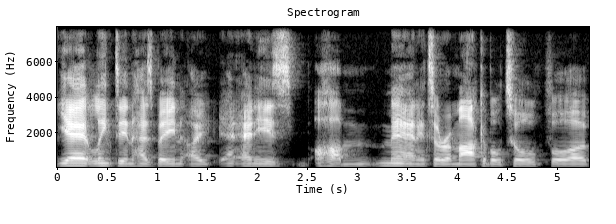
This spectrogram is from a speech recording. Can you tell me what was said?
yeah, LinkedIn has been a, and is oh man, it's a remarkable tool for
